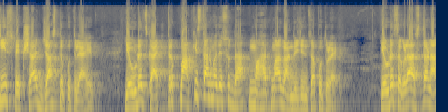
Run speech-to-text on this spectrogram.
तीसपेक्षा जास्त पुतळे आहेत. एवढंच काय? तर पाकिस्तानमध्ये सुद्धा महात्मा गांधीजींचा पुतळा आहे. एवढं सगळं असताना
